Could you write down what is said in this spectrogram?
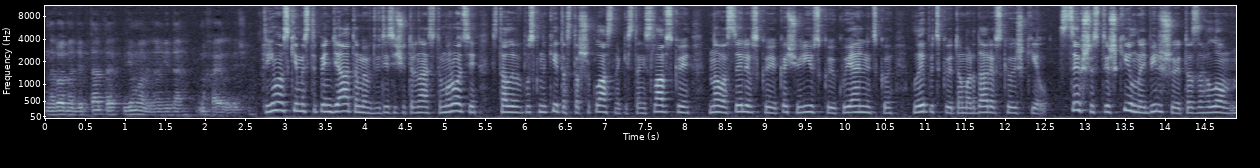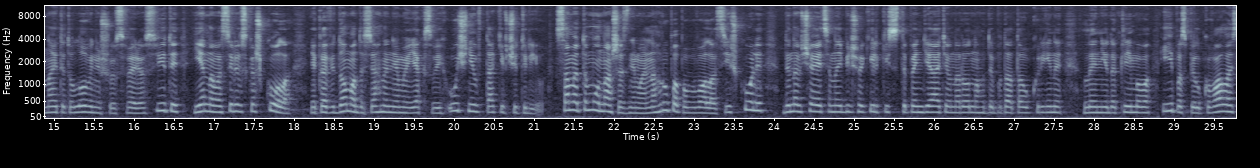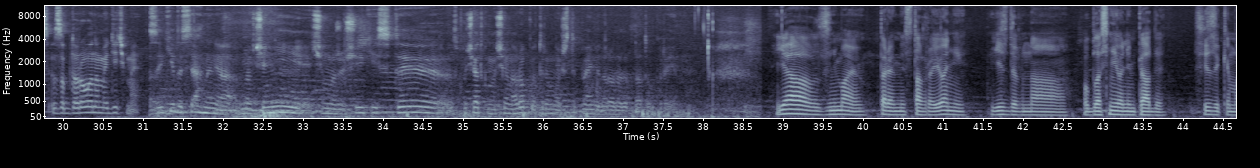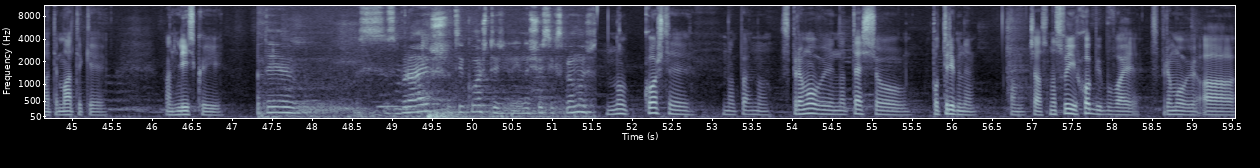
народного депутата Клімова Леоніда Михайловича. Клімовськими стипендіатами в 2013 році стали випускники та старшокласники Станіславської, Новоселівської, Кащурівської, Куяльницької, Липецької та Мардарівської шкіл. З цих шести шкіл найбільшою та загалом найтитулованішою у сфері освіти є Новоселівська школа, яка відома досягненнями як своїх учнів, так і вчителів. Саме тому наша знімальна група побувала в цій школі, де навчається найбільша кількість стипендіатів народного депутата України Леоніда Клімова, і поспілкувалась з обдарованими дітьми. За які досягнення в навчанні чи може ще якісь ти з початку навчального року отримуєш стипендію народного депутата України? Я займаю перші міста в районі, їздив на обласні олімпіади з фізики, математики, англійської. А ти збираєш ці кошти і на щось їх спрямуєш? Ну, кошти, напевно, спрямовую на те, що потрібне там час. На свої хобі буває спрямовую, а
